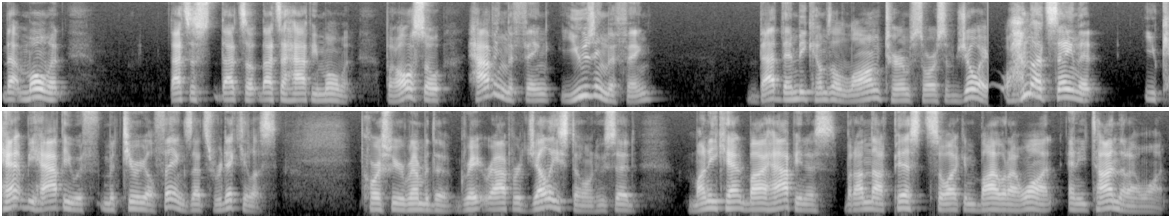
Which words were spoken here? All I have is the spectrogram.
that moment, that's a that's a that's a happy moment. But also having the thing, using the thing, that then becomes a long-term source of joy. Well, I'm not saying that you can't be happy with material things. That's ridiculous. Of course, we remember the great rapper Jellystone who said, Money can't buy happiness, but I'm not pissed, so I can buy what I want anytime that I want.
